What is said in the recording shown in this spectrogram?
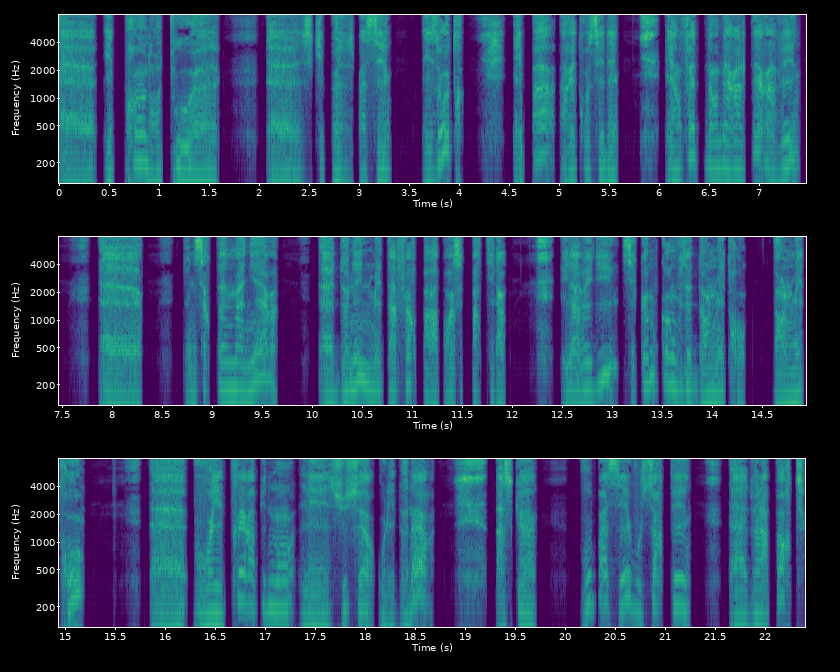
et prendre tout ce qui peut se passer des autres et pas à rétrocéder. Et en fait, Norbert Alter avait, euh, d'une certaine manière, euh, donné une métaphore par rapport à cette partie-là. Il avait dit, c'est comme quand vous êtes dans le métro. Dans le métro, euh, vous voyez très rapidement les suceurs ou les donneurs, parce que vous passez, vous sortez euh, de la porte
